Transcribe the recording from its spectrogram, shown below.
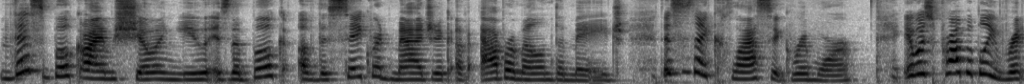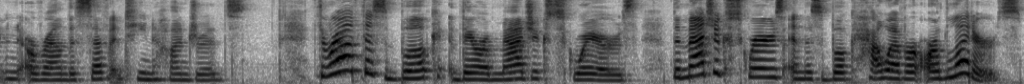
This book I am showing you is the Book of the Sacred Magic of Abramelin the Mage. This is a classic grimoire. It was probably written around the 1700s. Throughout this book, there are magic squares. The magic squares in this book, however, are letters.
